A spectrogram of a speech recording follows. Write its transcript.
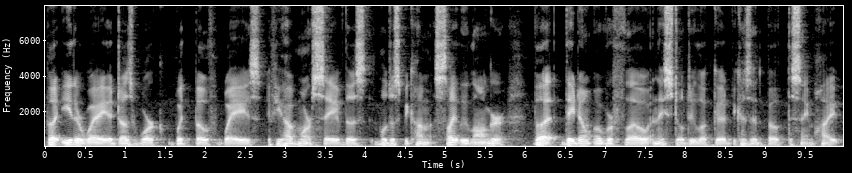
But either way, it does work with both ways. If you have more save, those will just become slightly longer, but they don't overflow and they still do look good because they're both the same height.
